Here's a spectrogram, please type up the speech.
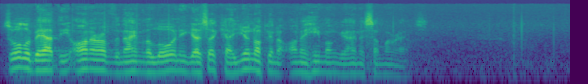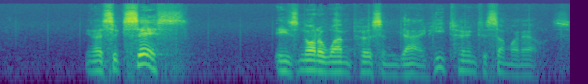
It's all about the honor of the name of the Lord. And he goes, okay, you're not going to honor him. I'm going to somewhere else. You know, success is not a one person game. He turned to someone else.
